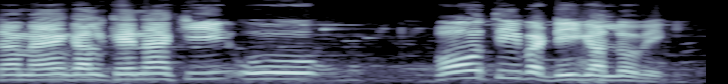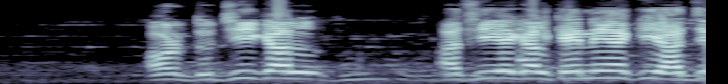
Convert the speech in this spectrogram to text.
ਤਾਂ ਮੈਂ ਗੱਲ ਕਹਿਣਾ ਕਿ ਉਹ ਬਹੁਤ ਹੀ ਵੱਡੀ ਗੱਲ ਹੋਵੇਗੀ। ਔਰ ਦੂਜੀ ਗੱਲ, ਅਸੀਂ ਇਹ ਗੱਲ ਕਹਿੰਦੇ ਆ ਕਿ ਅੱਜ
